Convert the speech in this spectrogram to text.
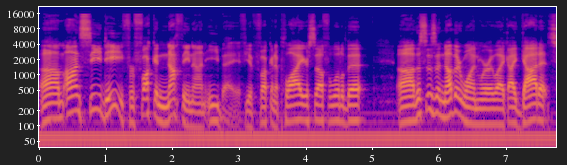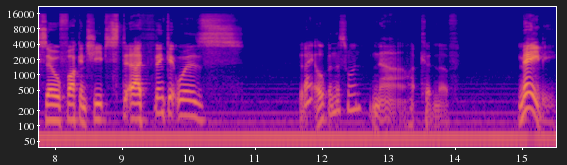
um, on CD for fucking nothing on eBay if you fucking apply yourself a little bit. Uh, this is another one where like I got it so fucking cheap. St- I think it was. Did I open this one? No, I couldn't have. Maybe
